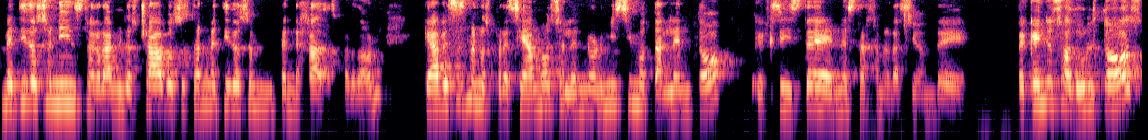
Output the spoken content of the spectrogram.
metidos en Instagram y los chavos están metidos en pendejadas, perdón, que a veces menospreciamos el enormísimo talento que existe en esta generación de pequeños adultos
